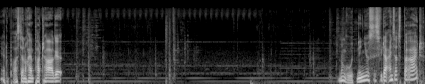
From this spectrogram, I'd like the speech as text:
Ja, du brauchst ja noch ein paar Tage. Nun gut, Ninjus ist wieder einsatzbereit.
